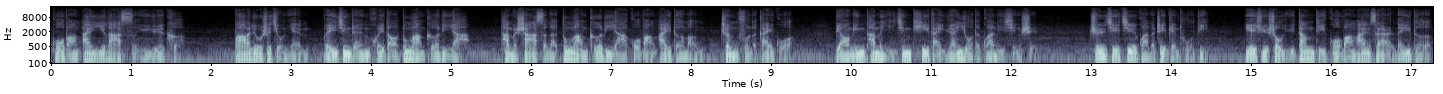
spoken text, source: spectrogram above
国王埃伊拉死于约克。八六十九年，维京人回到东盎格利亚，他们杀死了东盎格利亚国王埃德蒙，征服了该国，表明他们已经替代原有的管理形式，直接接管了这片土地。也许授予当地国王埃塞尔雷德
